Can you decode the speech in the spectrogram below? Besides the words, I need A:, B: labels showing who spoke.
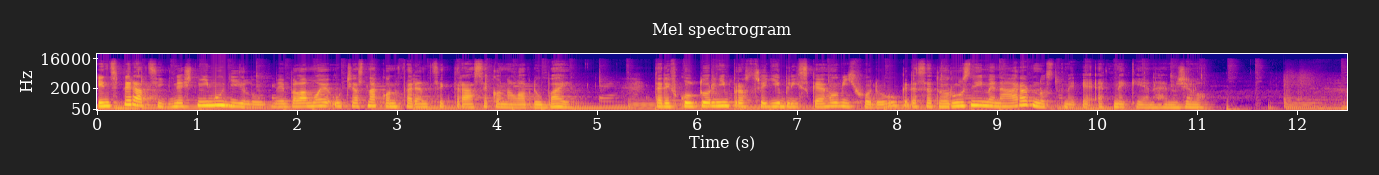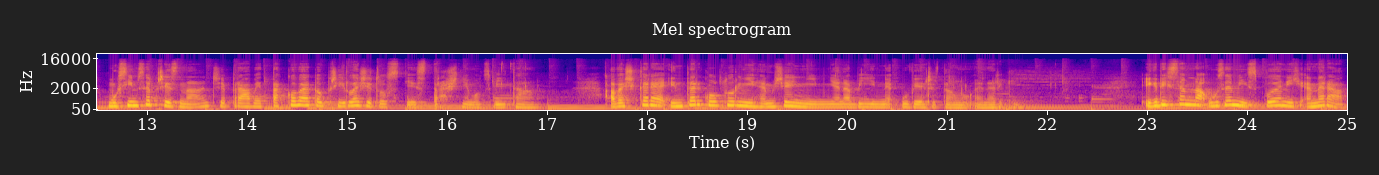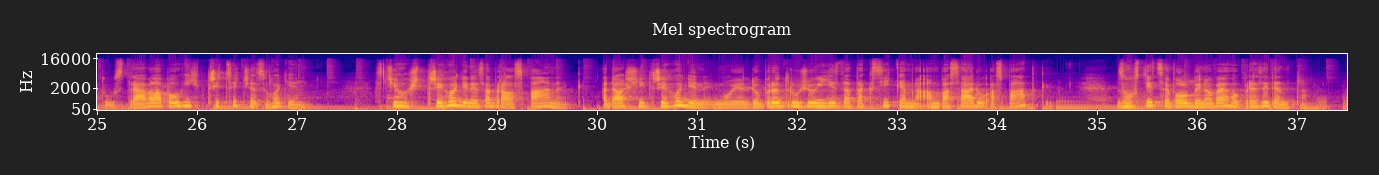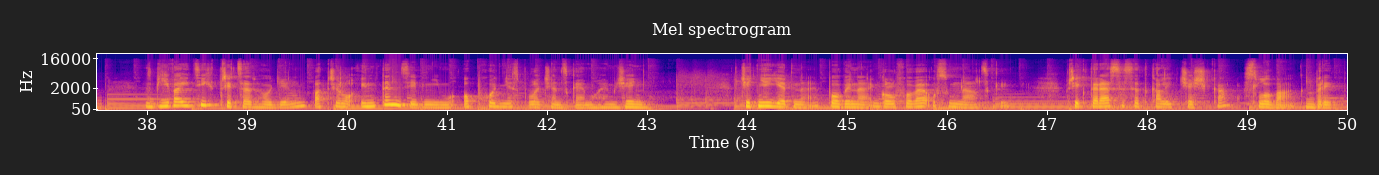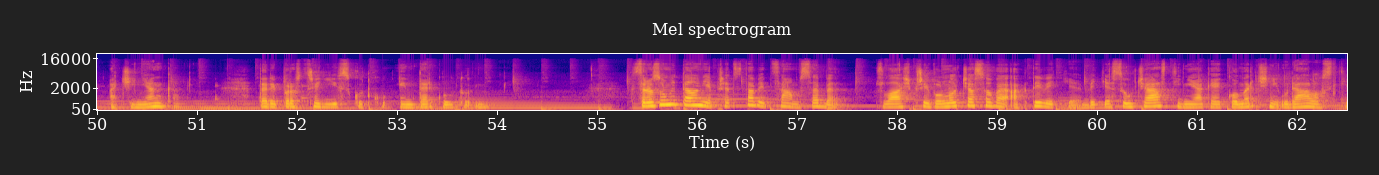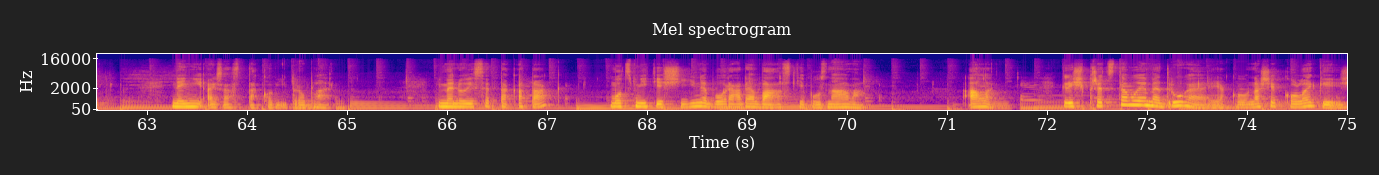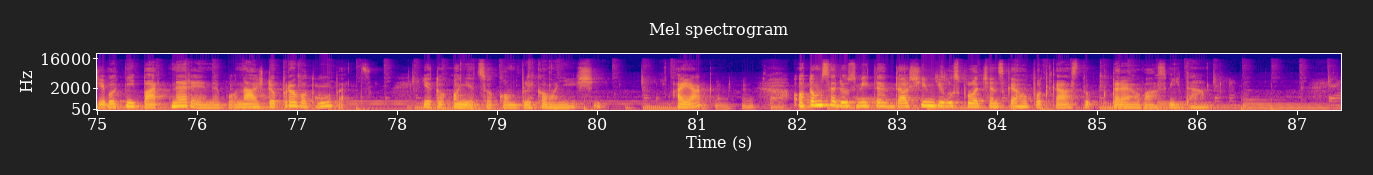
A: Inspirací k dnešnímu dílu mi byla moje účast na konferenci, která se konala v Dubaji. Tedy v kulturním prostředí Blízkého východu, kde se to různými národnostmi i etniky jen hemžilo. Musím se přiznat, že právě takovéto příležitosti strašně moc vítám. A veškeré interkulturní hemžení mě nabíjí neuvěřitelnou energii. I když jsem na území Spojených Emirátů strávila pouhých 36 hodin, z čehož 3 hodiny zabral spánek a další 3 hodiny moje dobrodružojí jízda taxíkem na ambasádu a zpátky, zhostit se volby nového prezidenta, Zbývajících 30 hodin patřilo intenzivnímu obchodně společenskému hemžení. Včetně jedné povinné golfové osmnáctky, při které se setkali Češka, Slovák, Brit a Číňanka, tedy prostředí v skutku interkulturní. Srozumitelně představit sám sebe, zvlášť při volnočasové aktivitě, bytě součástí nějaké komerční události, není až zas takový problém. Jmenuji se tak a tak moc mě těší nebo ráda vás tě poznává. Ale když představujeme druhé jako naše kolegy, životní partnery nebo náš doprovod vůbec, je to o něco komplikovanější. A jak? O tom se dozvíte v dalším dílu společenského podcastu, kterého vás vítám.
